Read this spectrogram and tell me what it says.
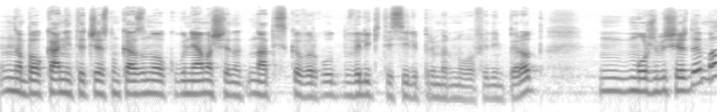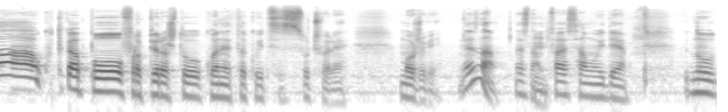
на Балканите, честно казано, ако го нямаше натиска върху великите сили, примерно в един период, може би ще да е малко така по-фрапиращо кланета, които се случвали. Може би. Не знам, не знам. Това е само идея. Но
